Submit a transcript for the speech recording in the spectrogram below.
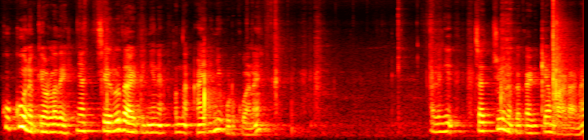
കുക്കുവിനൊക്കെ ഉള്ളതേ ഞാൻ ചെറുതായിട്ട് ഇങ്ങനെ ഒന്ന് അരിഞ്ഞു കൊടുക്കുവാണ്. അല്ലെങ്കിൽ ചച്ചുവിനൊക്കെ കഴിക്കാൻ പാടാണ്.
